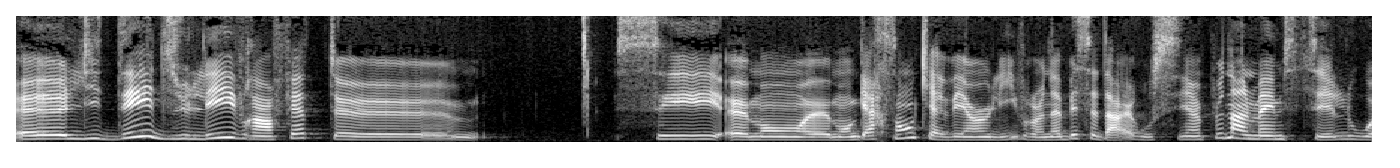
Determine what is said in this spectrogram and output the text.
Euh, L'idée du livre, en fait, c'est mon, mon garçon qui avait un livre, un abécédaire aussi, un peu dans le même style, où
